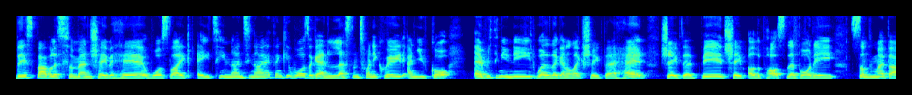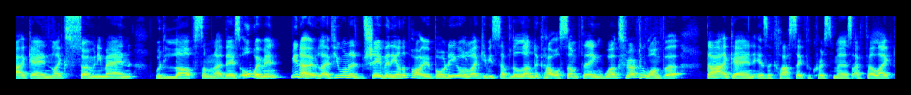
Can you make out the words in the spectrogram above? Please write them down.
This Babyliss for Men shaver here was like 18.99, I think it was. Again, less than 20 quid, and you've got everything you need, whether they're gonna like shave their head, shave their beard, shave other parts of their body, something like that. Again, like so many men would love something like this, or women, you know, like if you wanna shave any other part of your body or like give yourself a little undercut or something, works for everyone. But that again is a classic for Christmas. I feel like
